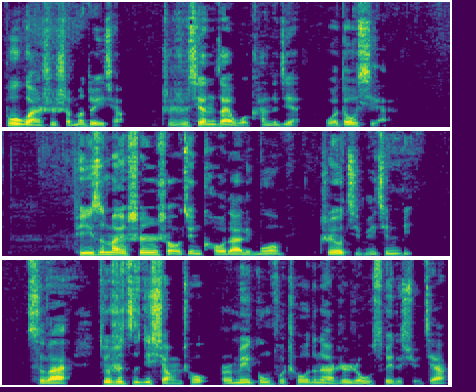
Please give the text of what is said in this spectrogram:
不管是什么对象，只是现在我看得见，我都喜爱。”俾斯麦伸手进口袋里摸摸，只有几枚金币。此外，就是自己想抽而没工夫抽的那只揉碎的雪茄。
